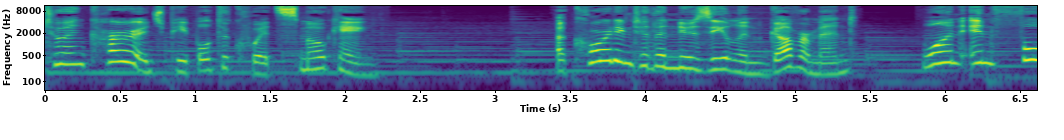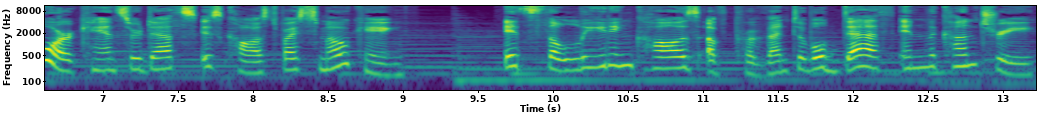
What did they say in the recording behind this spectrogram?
to encourage people to quit smoking. According to the New Zealand government, one in four cancer deaths is caused by smoking. It's the leading cause of preventable death in the country.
